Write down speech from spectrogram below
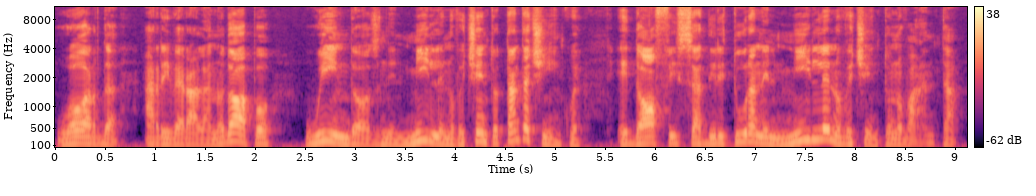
Word arriverà l'anno dopo, Windows nel 1985 ed Office addirittura nel 1990.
